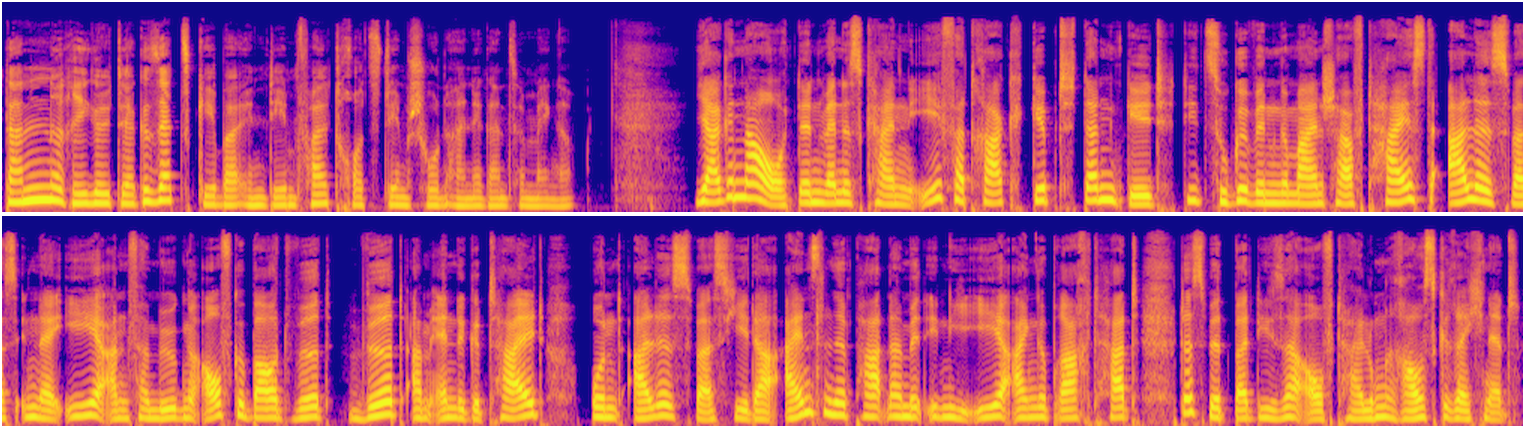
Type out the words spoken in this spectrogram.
dann regelt der Gesetzgeber in dem Fall trotzdem schon eine ganze Menge. Ja, genau, denn wenn es keinen Ehevertrag gibt, dann gilt die Zugewinngemeinschaft. Heißt, alles, was in der Ehe an Vermögen aufgebaut wird, wird am Ende geteilt und alles, was jeder einzelne Partner mit in die Ehe eingebracht hat, das wird bei dieser Aufteilung rausgerechnet.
